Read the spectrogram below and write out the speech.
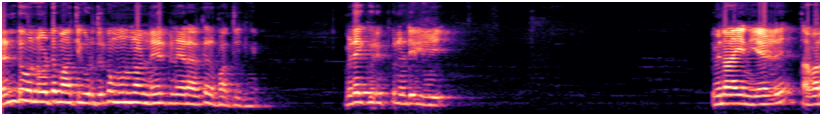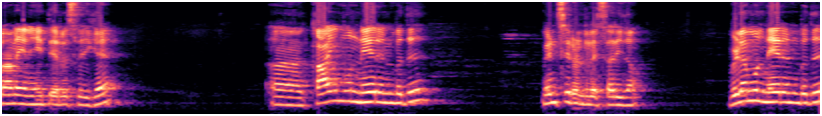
ரெண்டு ஒன்று மட்டும் மாற்றி கொடுத்துருக்கோம். மூணு நாள் நேருக்கு நேராக இருக்குது அதை பார்த்துக்குங்க. விடை குறிப்பு நெடில். இ ஏழு தவறான இணையை தேர்வு செய்க. காய்முன் நேர் என்பது வெண்சிரண்டலை சரிதான். விளமுன் நேர் என்பது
